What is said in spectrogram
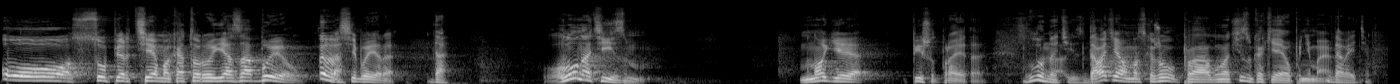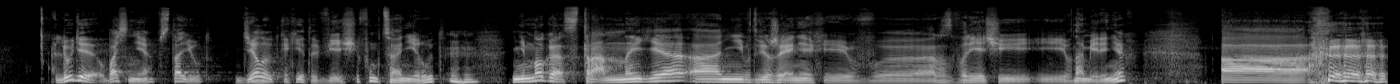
О, супер тема, которую я забыл. Спасибо, Ира. Да. Лунатизм. Многие пишут про это. Лунатизм. Давайте я вам расскажу про лунатизм, как я его понимаю. Давайте. Люди во сне встают, делают какие-то вещи, функционируют. Немного странные, они в движениях и в, э, в речи и в намерениях. А,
